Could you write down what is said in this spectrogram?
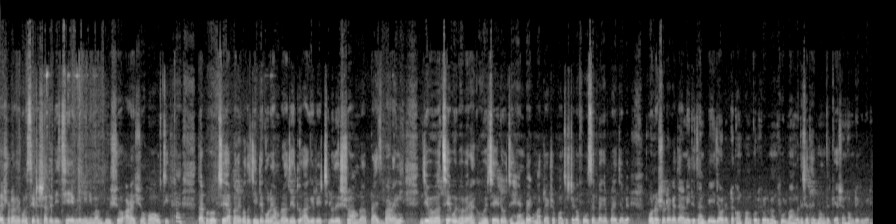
দেড়শো টাকা করে সেটের সাথে দিচ্ছি। এগুলো মিনিমাম দুইশো, আড়াইশো হওয়া উচিত হ্যাঁ? তারপর হচ্ছে আপনাদের কথা চিন্তা করে আমরা যেহেতু আগের রেট ছিল দেড়শো, আমরা প্রাইস বাড়াইনি। যেভাবে আছে ওইভাবে রাখা হয়েছে। এটা হচ্ছে হ্যান্ডব্যাগ মাত্র একশো পঞ্চাশ টাকা ফুল সেট ব্যাগের প্রাইস যাবে পনেরোশো টাকা। যারা নিতে চান পেজে অর্ডারটা কনফার্ম করে ফেলবেন। ফুল বাংলাদেশে থাকবে আমাদের ক্যাশ অন হোম ডেলিভারি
